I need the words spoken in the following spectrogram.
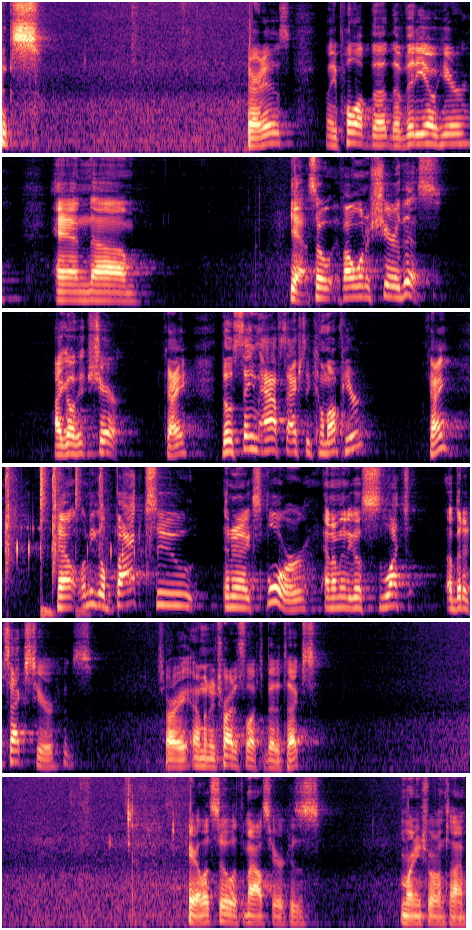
Oops. There it is. Let me pull up the, the video here. And um, yeah, so if I want to share this, I go hit share, okay? Those same apps actually come up here, okay? Now, let me go back to Internet Explorer, and I'm going to go select a bit of text here. Oops. Sorry, I'm going to try to select a bit of text. Here, let's do it with the mouse here because I'm running short on time.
